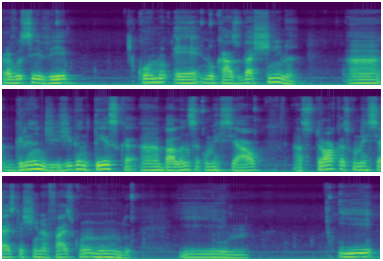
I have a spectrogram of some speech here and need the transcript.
para você ver como é no caso da China a grande, gigantesca a balança comercial, as trocas comerciais que a China faz com o mundo. E, e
